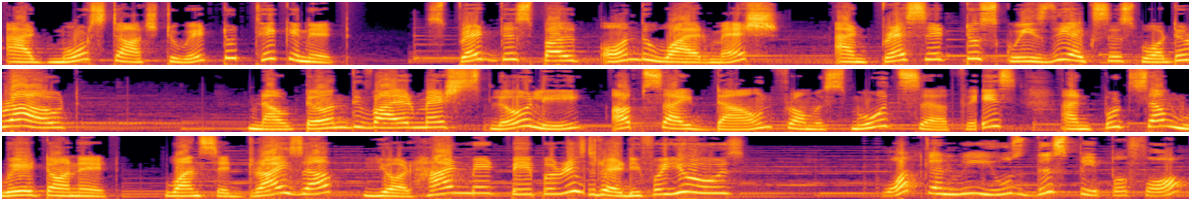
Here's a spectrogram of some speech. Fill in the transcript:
Add more starch to it to thicken it. Spread this pulp on the wire mesh and press it to squeeze the excess water out. Now turn the wire mesh slowly upside down from a smooth surface and put some weight on it. Once it dries up, your handmade paper is ready for use. What can we use this paper for?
